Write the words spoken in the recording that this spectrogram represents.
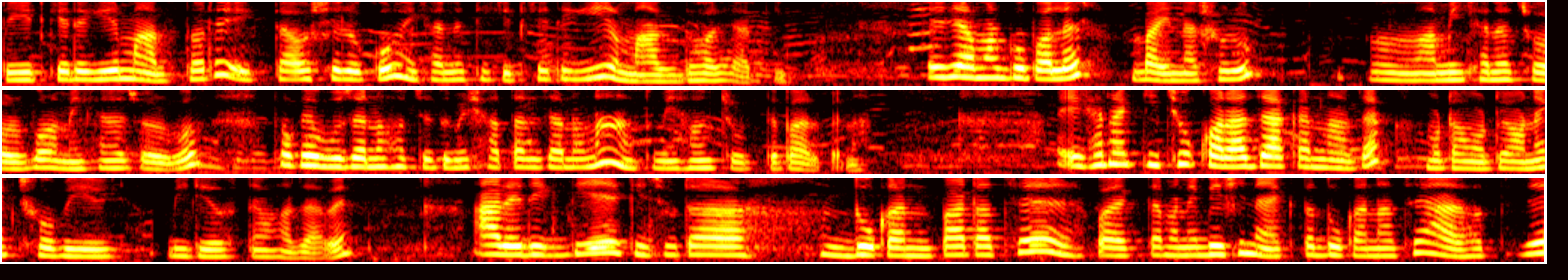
টিকিট কেটে গিয়ে মাছ ধরে, একটাও সেরকম এখানে টিকিট কেটে গিয়ে মাছ ধরে আর কি। এই যে আমার গোপালের বাইনা শুরু আমি এখানে চড়বো, আমি এখানে চড়বো। তোকে বোঝানো হচ্ছে তুমি সাঁতার জানো না, তুমি এখন চড়তে পারবে না। এখানে কিছু করা যাক আর না যাক, মোটামুটি অনেক ছবি ভিডিওস নেওয়া যাবে। আর এদিক দিয়ে কিছুটা দোকানপাট আছে, কয়েকটা মানে বেশি না, একটা দোকান আছে, আর হচ্ছে যে,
